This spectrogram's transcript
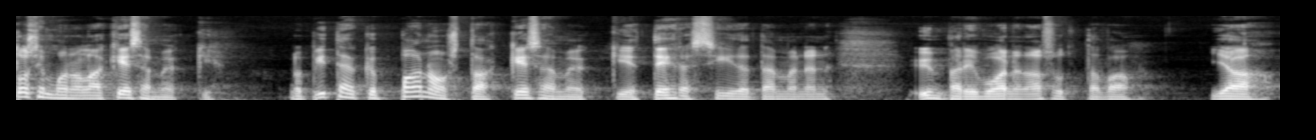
tosi monella kesämökki? No pitääkö panostaa kesämökkiin tehdä siitä tämmöinen ympäri vuoden asuttava ja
